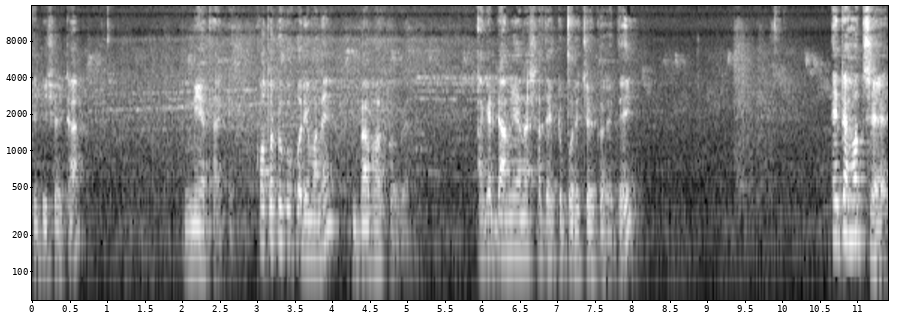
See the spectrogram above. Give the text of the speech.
এই বিষয়টা নিয়ে থাকে। কতটুকু পরিমাণে ব্যবহার করবেন? আগে ডামিয়ানার সাথে একটু পরিচয় করে দেই। এটা হচ্ছে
